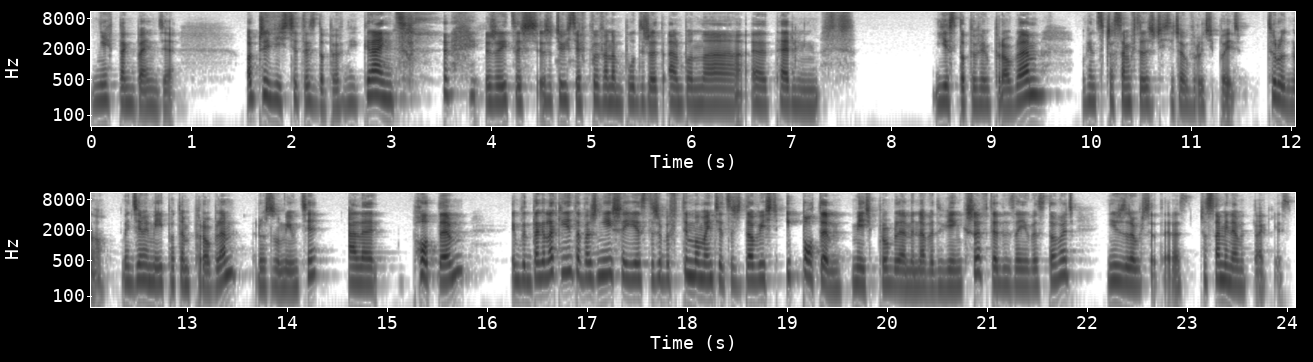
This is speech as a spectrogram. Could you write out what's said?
niech tak będzie. Oczywiście to jest do pewnych granic. Jeżeli coś rzeczywiście wpływa na budżet albo na e, termin, jest to pewien problem, więc czasami wtedy rzeczywiście trzeba wrócić i powiedzieć, trudno, będziemy mieli potem problem, rozumiem cię, ale potem, jakby dla klienta ważniejsze jest, żeby w tym momencie coś dowieść i potem mieć problemy nawet większe, wtedy zainwestować, niż zrobić to teraz. Czasami nawet tak jest.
